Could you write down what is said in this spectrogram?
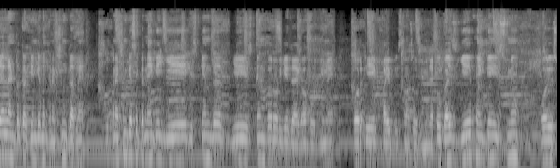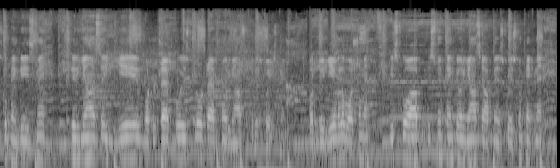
एल एंटर करके इनके अंदर कनेक्शन कर लें। तो कनेक्शन कैसे करने हैं कि ये इसके अंदर, ये इसके अंदर और ये जाएगा होती में और एक पाइप इस तरह से होती में जाए तो गाइज़ ये फेंकें इसमें और इसको फेंकें इसमें। फिर यहाँ से ये वाटर ट्रैप को, इस फ्लो ट्रैप को और यहाँ से फिर इसको इसमें। और जो ये वाला वॉशरूम है, इसको आप इसमें फेंकें और यहाँ से आपने इसको इसमें फेंकना है।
